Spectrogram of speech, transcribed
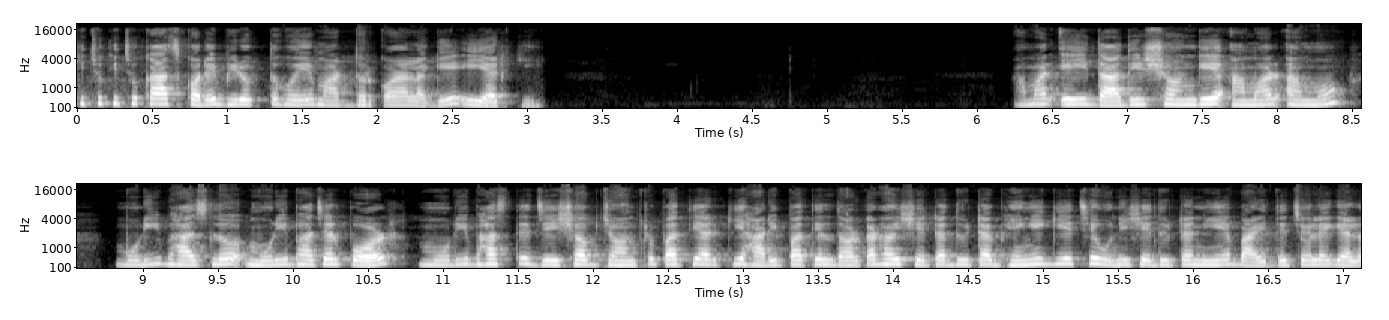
কিছু কিছু কাজ করে, বিরক্ত হয়ে মারধর করা লাগে, এই আর কি। আমার এই দাদির সঙ্গে আমার আম্মু মুড়ি ভাজলো, মুড়ি ভাজার পর মুড়ি ভাজতে যেসব যন্ত্রপাতি আর কি হাঁড়ি পাতিল দরকার হয়, সেটা দুইটা ভেঙে গিয়েছে, উনি সে দুইটা নিয়ে বাড়িতে চলে গেল।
